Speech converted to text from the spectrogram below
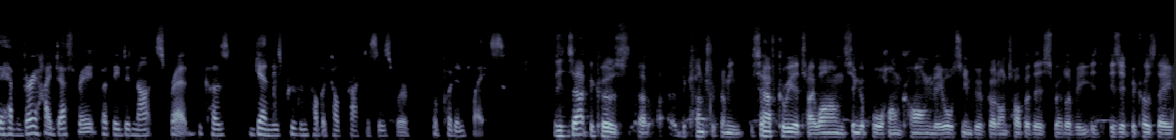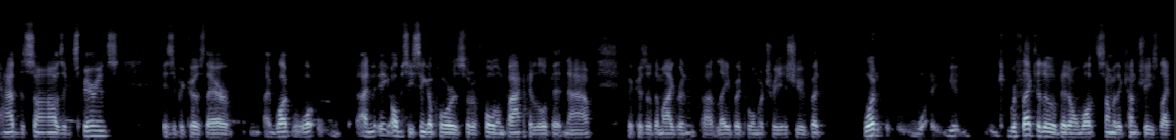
they have a very high death rate, but they did not spread because again these proven public health practices were were put in place. Is that because uh, the country, I mean, South Korea, Taiwan, Singapore, Hong Kong, they all seem to have got on top of this relatively. Is, is it because they had the SARS experience? Is it because they're, uh, what, what, and obviously Singapore has sort of fallen back a little bit now because of the migrant uh, labor dormitory issue. But what, what reflect a little bit on what some of the countries like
